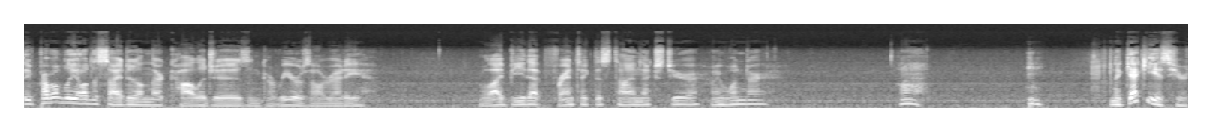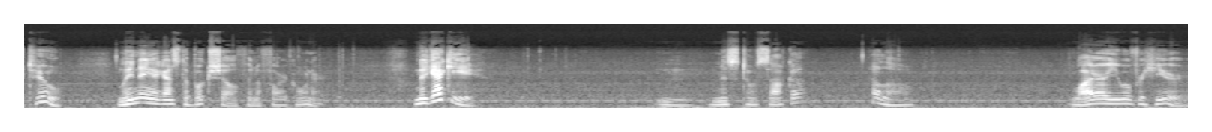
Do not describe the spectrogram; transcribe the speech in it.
They've probably all decided on their colleges and careers already. Will I be that frantic this time next year, I wonder? Huh. Nageki is here too, leaning against a bookshelf in a far corner. Nageki! Mm, Miss Tosaka? Hello. Why are you over here?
